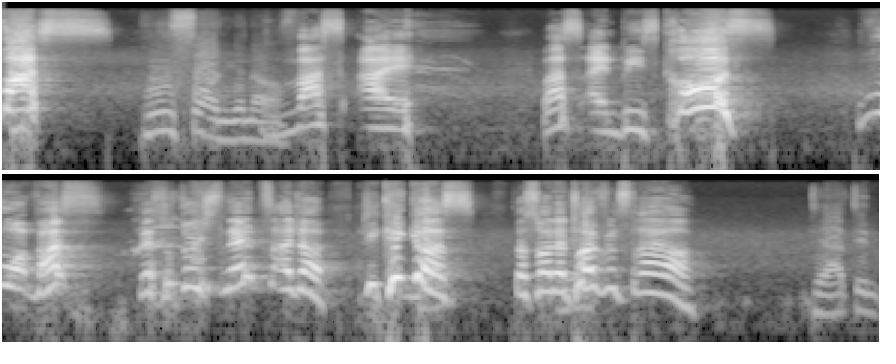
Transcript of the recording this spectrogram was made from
was? Wovon, genau. Was ein. Was ein Biest. Groß! Boah, was? Der ist doch durchs Netz, Alter. Die Kickers. Das war der Teufelsdreier. Der hat den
